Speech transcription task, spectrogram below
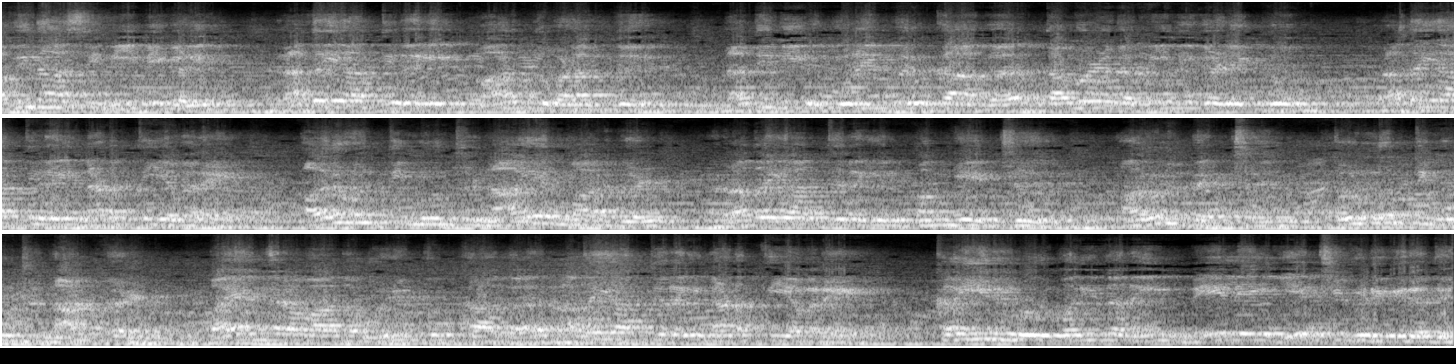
அவிநாசி வீதிகளில் ரத யாத்திரையை பார்த்து வளர்ந்து நதிநீர் இணைப்பிற்காக தமிழக வீதிகளுக்கும் ரத யாத்திரை நடத்தியவரே. அறுபத்தி மூன்று நாயன்மார்கள் ரத யாத்திரையில் பங்கேற்று அருள் பெற்று தொண்ணூத்தி மூன்று நாட்கள் பயங்கரவாத ஒழிப்புக்காக நடத்தியவரே கயிறு ஒரு மனிதனை மேலே ஏற்றி விடுகிறது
